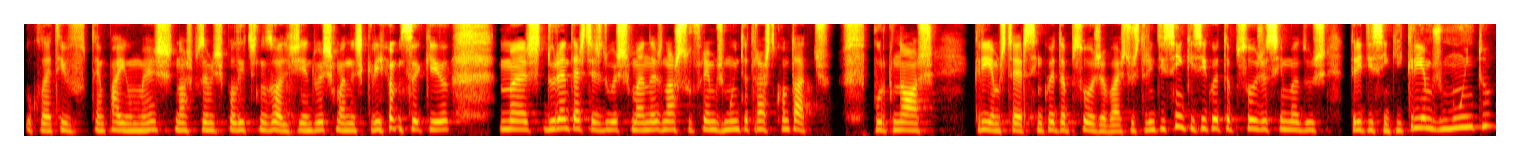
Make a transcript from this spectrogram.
o coletivo tem pai um mês, nós pusemos palitos nos olhos e em duas semanas criamos aquilo, mas durante estas duas semanas nós sofremos muito atrás de contactos, porque nós queríamos ter 50 pessoas abaixo dos 35 e 50 pessoas acima dos 35 e queríamos muito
